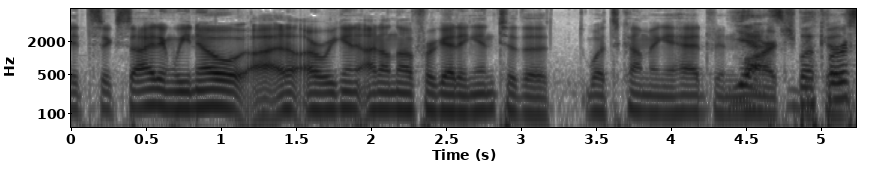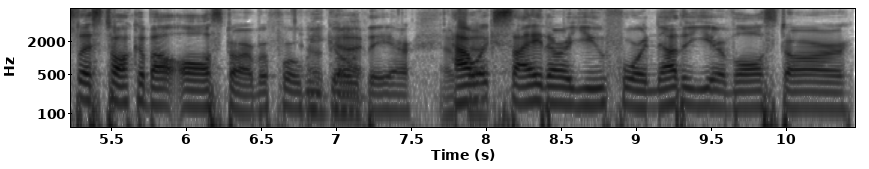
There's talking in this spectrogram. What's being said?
it's exciting. We know. I don't- Are we gonna? I don't know if we're getting into the what's coming ahead in yes, March. but first let's talk about All Star before we go Okay. there. How excited are you for another year of All Star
